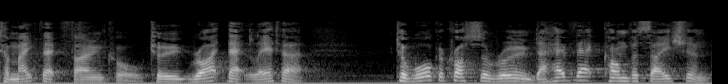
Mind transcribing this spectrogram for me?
to make that phone call, to write that letter, to walk across the room, to have that conversation,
